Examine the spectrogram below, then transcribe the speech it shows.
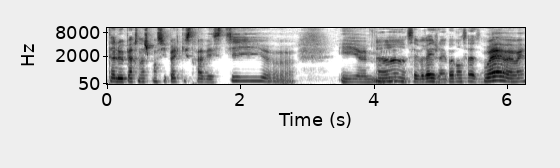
T'as le personnage principal qui se travestit, euh, et... euh, Ah, c'est vrai, j'avais pas pensé à ça. Ouais, ouais, ouais.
